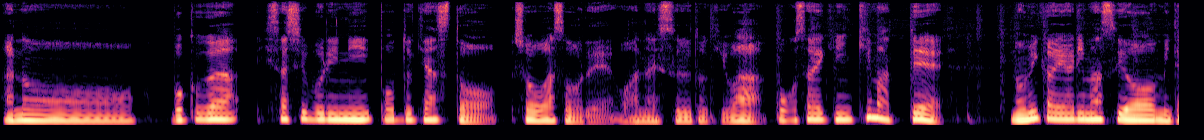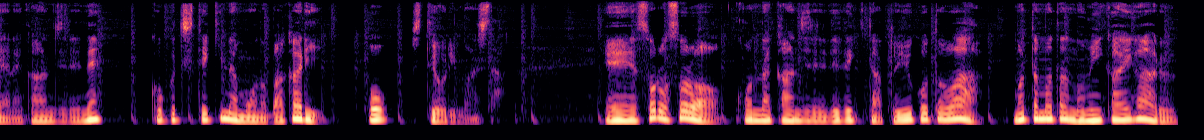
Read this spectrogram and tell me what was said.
あのー僕が久しぶりにポッドキャスト昭和層でお話しするときは、ここ最近決まって飲み会やりますよ、みたいな感じでね、告知的なものばかりをしておりました。えーそろそろこんな感じで出てきたということは、またまた飲み会がある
